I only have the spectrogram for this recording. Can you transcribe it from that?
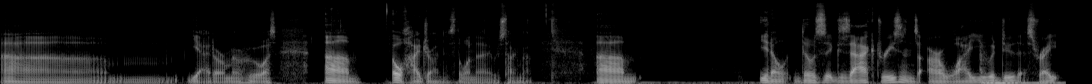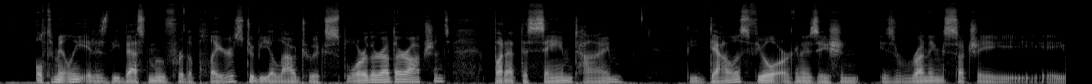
Um, yeah, I don't remember who it was. Um, oh, Hydron is the one that I was talking about. Um, you know, those exact reasons are why you would do this, right? Ultimately, it is the best move for the players to be allowed to explore their other options, but at the same time, the Dallas Fuel organization is running such a, a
